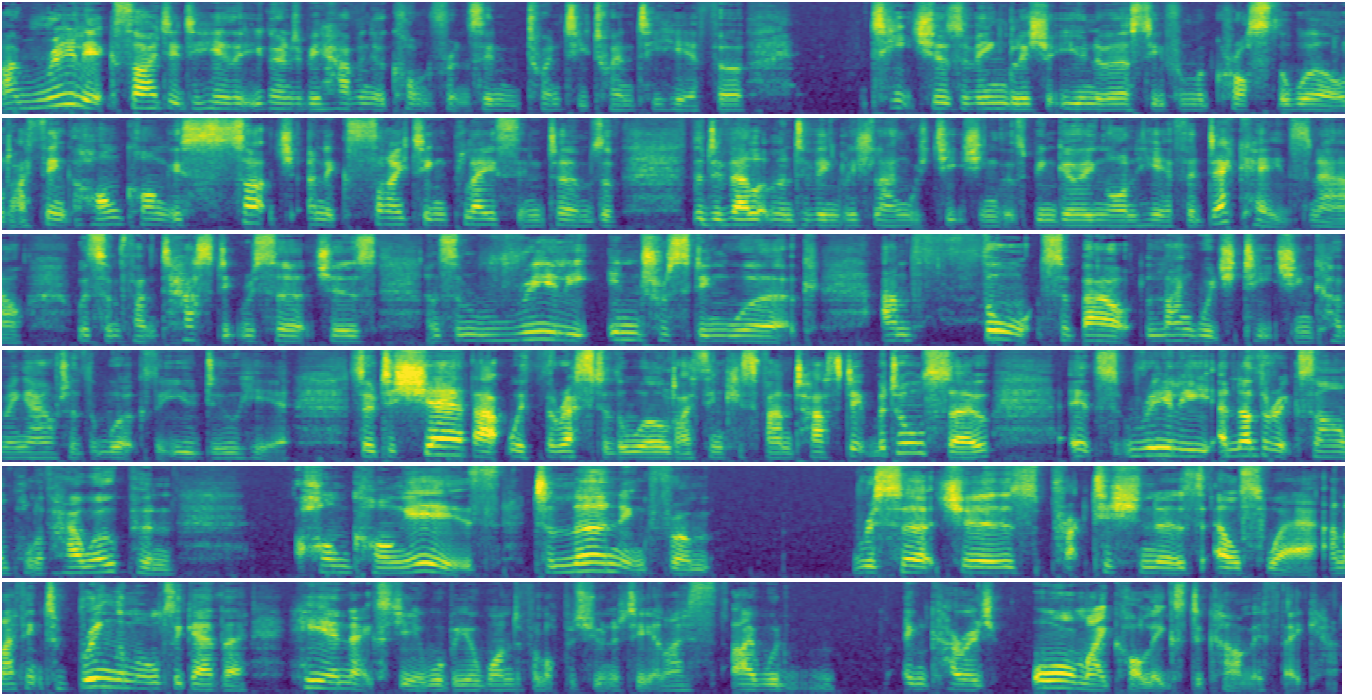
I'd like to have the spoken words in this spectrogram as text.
I'm really excited to hear that you're going to be having a conference in 2020 here for teachers of English at university from across the world. I think Hong Kong is such an exciting place in terms of the development of English language teaching that's been going on here for decades now with some fantastic researchers and some really interesting work and thoughts about language teaching coming out of the work that you do here. So to share that with the rest of the world I think is fantastic but also it's really another example of how open Hong Kong is to learning from researchers, practitioners elsewhere. And I think to bring them all together here next year will be a wonderful opportunity. And I, I would encourage all my colleagues to come if they can.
